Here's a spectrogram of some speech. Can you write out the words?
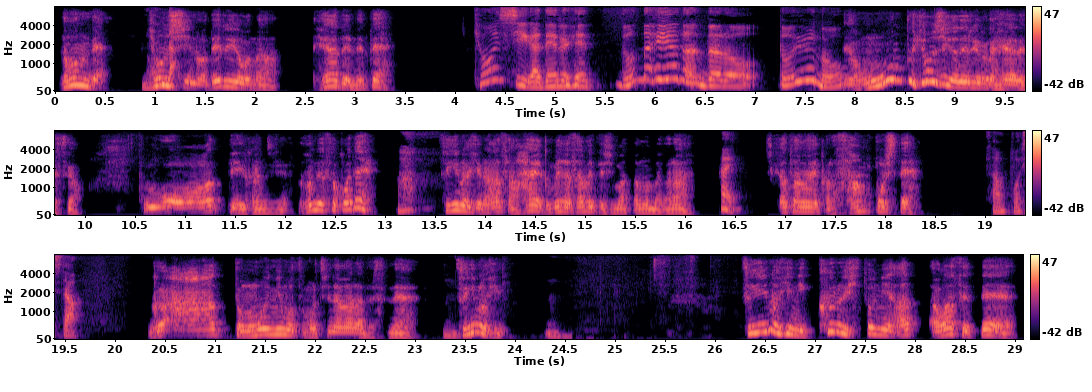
飲んで、キョン。シーの出るような部屋で寝て、キョンシーが出る部どんな部屋なんだろう？どういうの？いや、ほんとキョンシーが出るような部屋ですよ。うおーっていう感じで。ほんでそこで、次の日の朝早く目が覚めてしまったもんだから、はい。仕方ないから散歩して、散歩した。ぐわーっと重い荷物持ちながらですね、うん次の日、うん次の日に来る人にあ合わせて、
